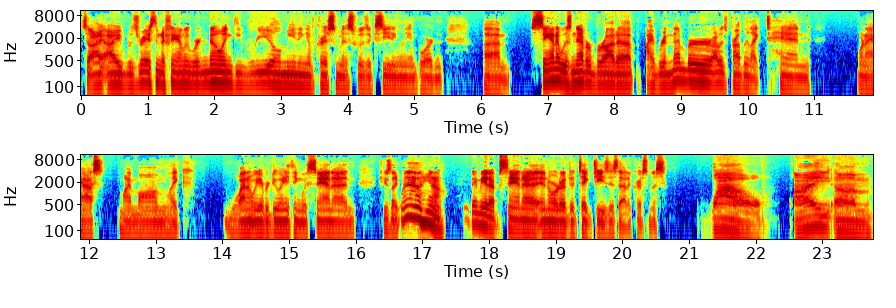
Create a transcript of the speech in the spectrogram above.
so I, I was raised in a family where knowing the real meaning of christmas was exceedingly important um, santa was never brought up i remember i was probably like 10 when i asked my mom like why don't we ever do anything with Santa? And she's like, well, you know, they made up Santa in order to take Jesus out of Christmas. Wow. I um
